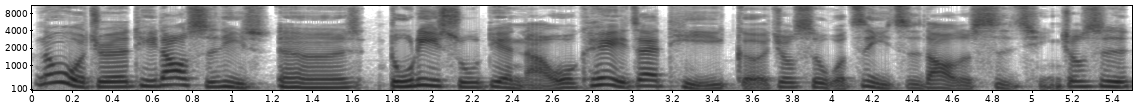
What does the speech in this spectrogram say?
那我觉得提到实体呃独立书店啊，我可以再提一个，就是我自己知道的事情，就是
